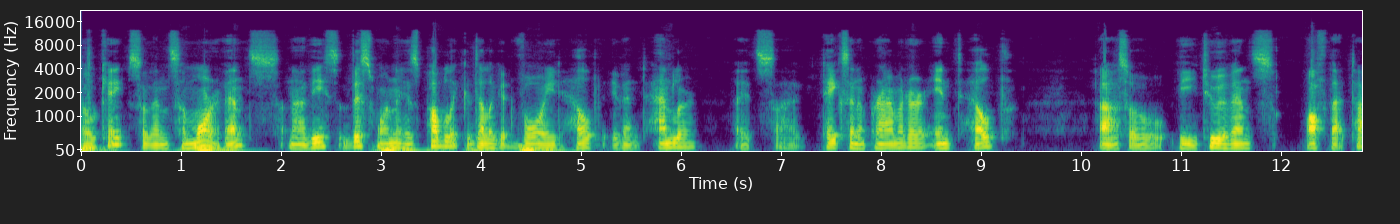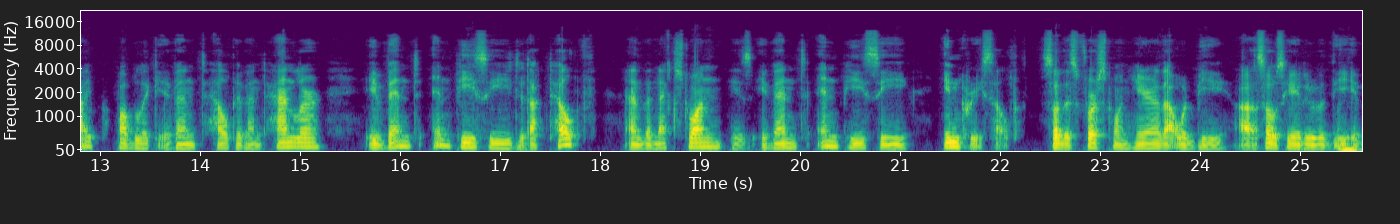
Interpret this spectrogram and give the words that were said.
Okay, so then some more events. Now this this one is public delegate void health event handler. It uh, takes in a parameter int health. Uh, so the two events of that type, public event health event handler, event npc deduct health, and the next one is event npc increase health. So this first one here, that would be uh, associated with the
